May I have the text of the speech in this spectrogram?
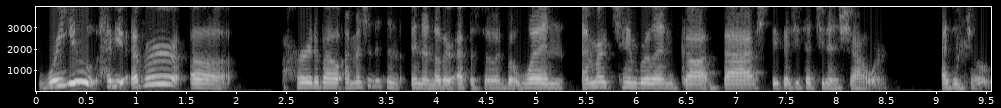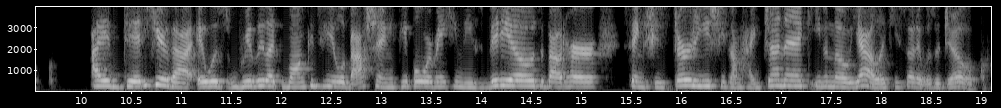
were you? Have you ever uh heard about? I mentioned this in in another episode, but when Emma Chamberlain got bashed because she said she didn't shower as a joke. I did hear that. It was really like long continual bashing. People were making these videos about her saying she's dirty, she's unhygienic, even though, yeah, like you said, it was a joke.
